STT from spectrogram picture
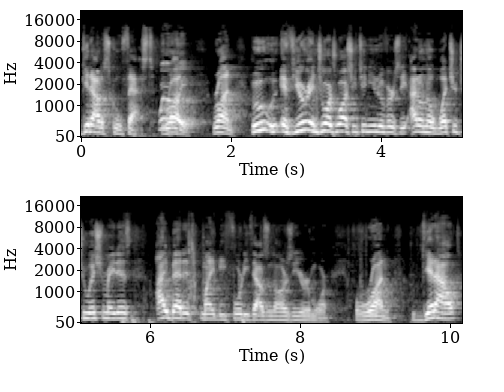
get out of school fast. Wait, run, wait. run. Who? If you're in George Washington University, I don't know what your tuition rate is. I bet it might be forty thousand dollars a year or more. Run, get out,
